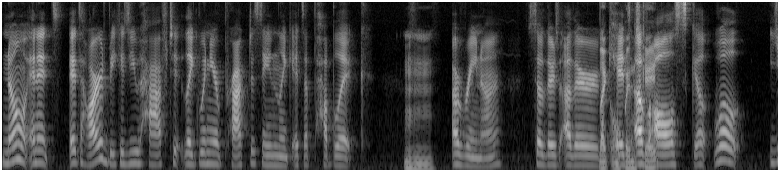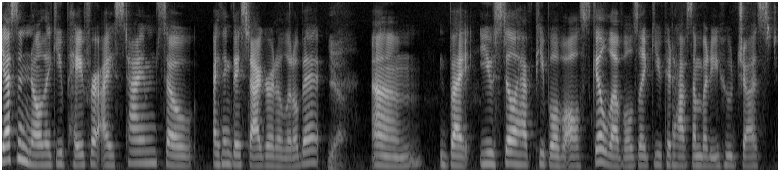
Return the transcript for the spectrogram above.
No, and it's it's hard because you have to like when you're practicing like it's a public arena. So there's other Mm-hmm. Like kids of all skill. Well, yes and no. Like you pay for ice time, so I think they stagger it a little bit. Yeah. Um, but you still have people of all skill levels. Like you could have somebody who just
